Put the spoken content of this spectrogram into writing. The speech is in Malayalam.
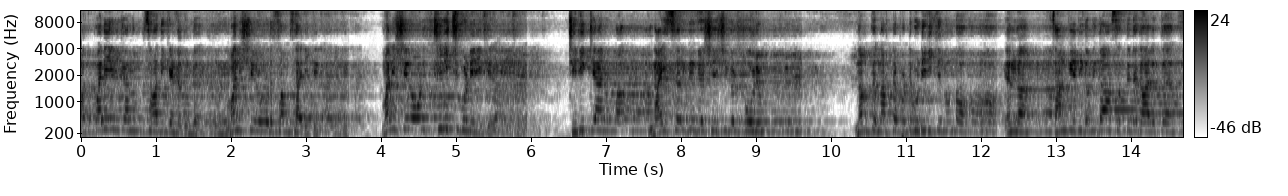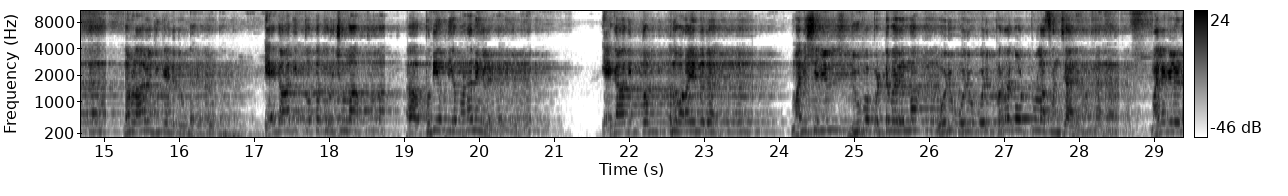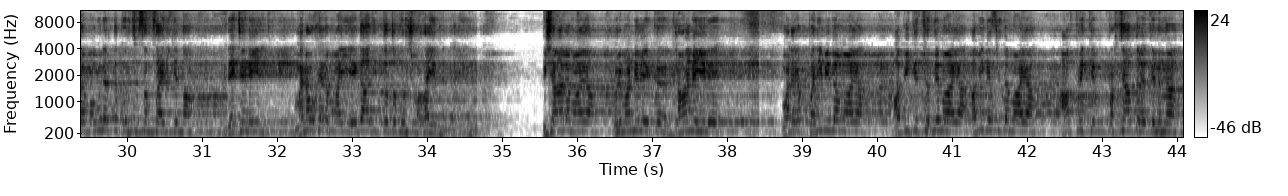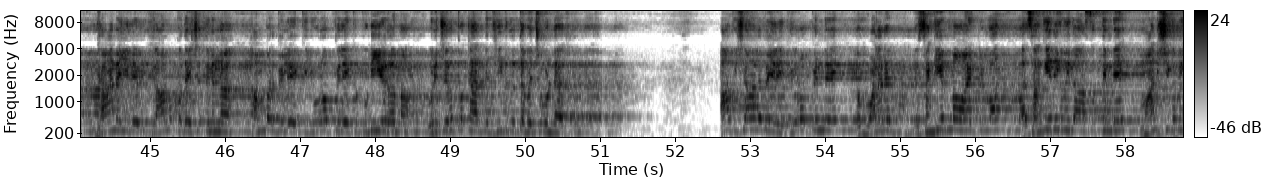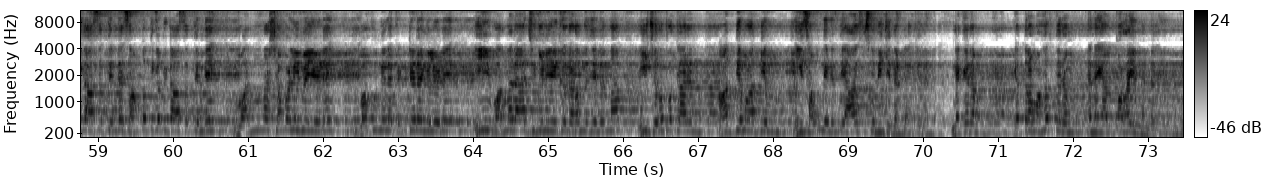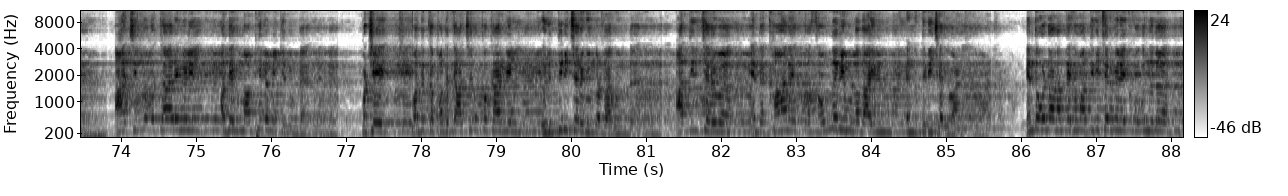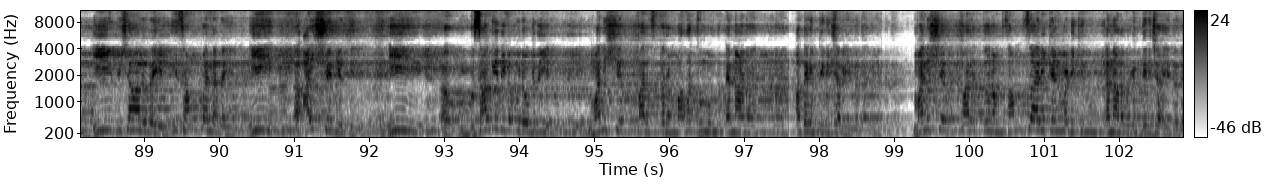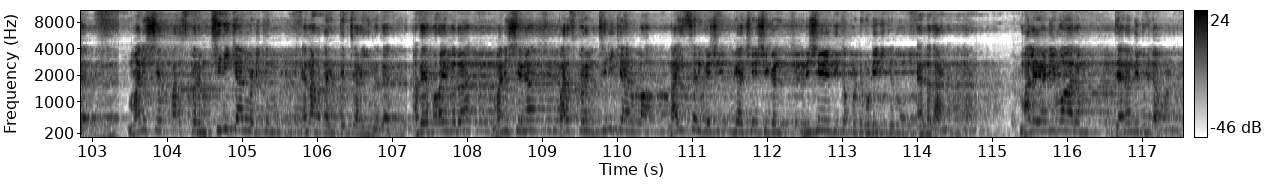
അത് പരിഹരിക്കാൻ നമുക്ക് സാധിക്കേണ്ടതുണ്ട്. മനുഷ്യരോട് സംസാരിക്കുക. മനുഷ്യരോട് ചിരിച്ചുകൊണ്ടിരിക്കുക. ചിരിക്കാനുള്ള നൈസർഗിക ശേഷികൾ പോലും നമുക്ക് നഷ്ടപ്പെട്ടുകൊണ്ടിരിക്കുന്നുണ്ടോ എന്ന് സാങ്കേതിക വികാസത്തിന്റെ കാലത്ത് നമ്മൾ ആലോചിക്കേണ്ടതുണ്ട്. ഏകാകിത്വത്തെക്കുറിച്ചുള്ള കുറിച്ചുള്ള പുതിയ പുതിയ പഠനങ്ങളുണ്ട്. ഏകാകിത്വം എന്ന് പറയുന്നത് മനുഷ്യനിൽ രൂപപ്പെട്ടു വരുന്ന ഒരു ഒരു ഒരു പിറകോട്ടുള്ള സഞ്ചാരമാണ്. മലകളുടെ മൗനത്തെക്കുറിച്ച് സംസാരിക്കുന്ന രചനയിൽ മനോഹരമായി ഏകാദിത്വത്തെക്കുറിച്ച് പറയുന്നുണ്ട്. വിശാലമായ ഒരു മണ്ണിലേക്ക് ഘാനയിലെ വളരെ പരിമിതമായ അവികസിതമായ അവികസിതമായ ആഫ്രിക്കൻ പശ്ചാത്തലത്തിൽ നിന്ന് ഘാനയിലെ ഒരു ഗ്രാമപ്രദേശത്തിൽ നിന്ന് ഹംബർഗിലേക്ക് യൂറോപ്പിലേക്ക് കുടിയേറുന്ന ഒരു ചെറുപ്പക്കാരന്റെ ജീവിതത്തെ വെച്ചുകൊണ്ട് ആ വിശാലതയിലേക്ക് യൂറോപ്പിന്റെ വളരെ സങ്കീർണമായിട്ടുള്ള സാങ്കേതിക വികാസത്തിന്റെ മാനുഷിക വികാസത്തിന്റെ സാമ്പത്തിക വികാസത്തിന്റെ വർണശബളിമയുടെ ബഹുനില കെട്ടിടങ്ങളുടെ ഈ വർണരാജികളിലേക്ക് കടന്നു ചെല്ലുന്ന ഈ ചെറുപ്പക്കാരൻ ആദ്യമാദ്യം ഈ സൗന്ദര്യത്തെ ആസ്വദിക്കുന്നുണ്ട്. നഗരം എത്ര മഹത്തരം എന്നയാൾ പറയുന്നുണ്ട്. ആ ചില്ലുകൊട്ടാരങ്ങളിൽ അദ്ദേഹം അഭിരമിക്കുന്നുണ്ട്. പക്ഷേ പതുക്കെ പതുക്കെ ആ ചെറുപ്പക്കാരനിൽ ഒരു തിരിച്ചറിവുന്നുണ്ടാകുന്നുണ്ട് ആ തിരിച്ചറിവ് എന്റെ ഖാന എത്ര സൗന്ദര്യമുള്ളതായിരുന്നു എന്ന തിരിച്ചറിവാണ്. എന്തുകൊണ്ടാണ് അദ്ദേഹം ആ തിരിച്ചറിവിലേക്ക് പോകുന്നത്? ഈ വിശാലതയിൽ ഈ സമ്പന്നതയിൽ ഈ ഐശ്വര്യത്തിൽ ഈ സാങ്കേതിക പുരോഗതിയിൽ മനുഷ്യർ പരസ്പരം മറക്കുന്നു എന്നാണ് അദ്ദേഹം തിരിച്ചറിയുന്നത്. മനുഷ്യർ പരസ്പരം സംസാരിക്കാൻ മടിക്കുന്നു എന്നാണ് അദ്ദേഹം തിരിച്ചറിയുന്നത്. മനുഷ്യർ പരസ്പരം ചിരിക്കാൻ മടിക്കുന്നു എന്നാണ് അദ്ദേഹം തിരിച്ചറിയുന്നത്. അദ്ദേഹം പറയുന്നത് മനുഷ്യന് പരസ്പരം ചിരിക്കാനുള്ള നൈസർഗിക ശേഷികൾ നിഷേധിക്കപ്പെട്ടുകൊണ്ടിരിക്കുന്നു എന്നതാണ്. മലയടിവാരം ജനനിബിഡമാണ്.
